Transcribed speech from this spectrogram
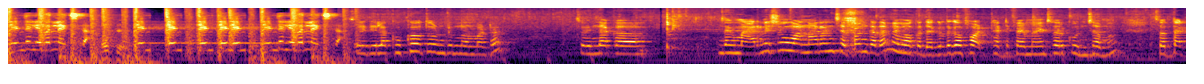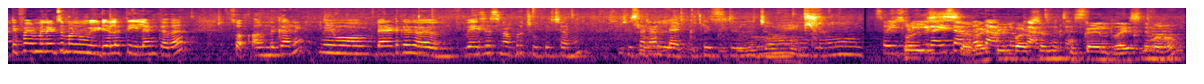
రెండు లివర్లు ఎక్స్ట్రా. రెండు రెండు- లివర్లు ఎక్స్ట్రా. సో ఇది ఇలా కుక్ అవుతూ ఉంటుంది అనమాట సో ఇందాక ఇందాక మ్యారినేషన్ వన్ అవర్ అని చెప్పాం కదా మేము ఒక దగ్గరగా థర్టీ ఫైవ్ మినిట్స్ వరకు ఉంచాము. సో థర్టీ ఫైవ్ మినిట్స్ మనం వీడియోలో తీయలేం కదా. సో అందుకని మేము డైరెక్ట్గా వేసేసినప్పుడు చూపించాము. చూసారా? లెగ్ పీస్ జాయింట్ సో ఇప్పుడు ఈ రైస్ కుక్ అయిన రైస్ని మనం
